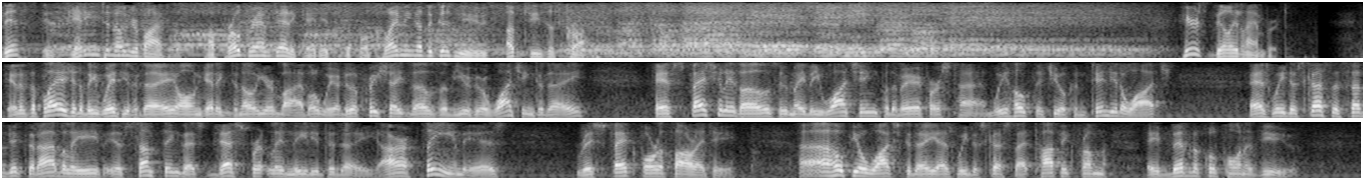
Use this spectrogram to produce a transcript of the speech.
This is Getting to Know Your Bible, a program dedicated to the proclaiming of the good news of Jesus Christ. Here's Billy Lambert. It is a pleasure to be with you today on Getting to Know Your Bible. We do appreciate those of you who are watching today, especially those who may be watching for the very first time. We hope that you'll continue to watch as we discuss a subject that I believe is something that's desperately needed today. Our theme is respect for authority. I hope you'll watch today as we discuss that topic from a biblical point of view.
